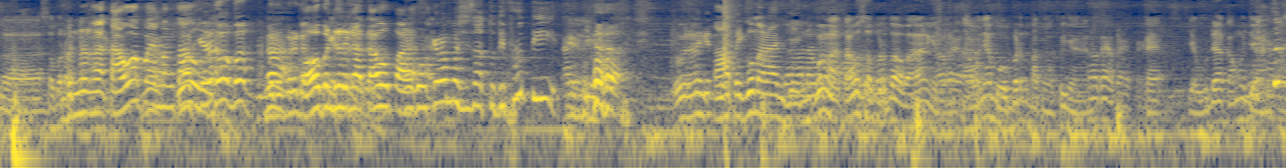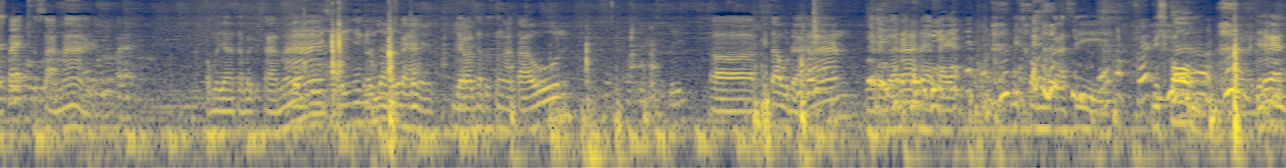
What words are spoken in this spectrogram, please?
eh, sober. Bener nggak tahu apa emang tahu? Gue gue bener-bener Oh bener nggak tahu Oh, pak. gua kira masih satu tutti frutti. Gue gitu. HP gue mana anjing? Gue nggak tahu sober itu apaan gitu. Tahunya bober tempat ngopi kan. Oke, oke, oke. Kayak ya udah kamu jangan sampai ke sana. Gitu. Kamu jangan sampai ke sana. carinya gitu. Kayak jalan satu setengah tahun. eh, kita udahan gara-gara ada kayak miskomunikasi. miskom Nah, jadi kayak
